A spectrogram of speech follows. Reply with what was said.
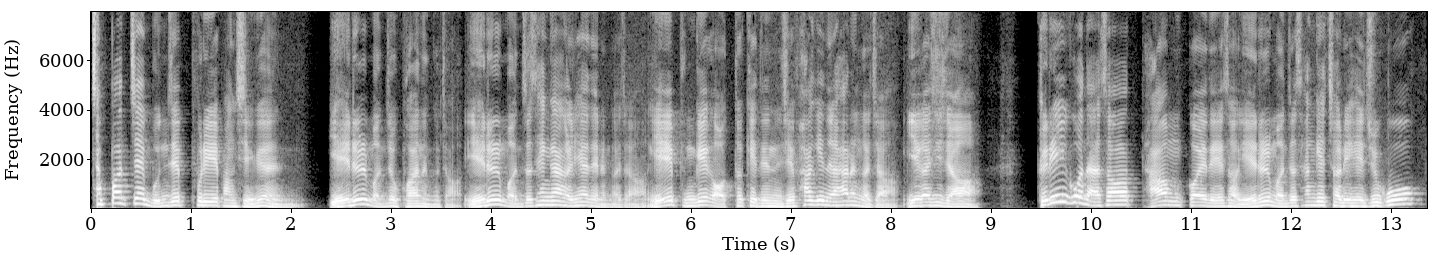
첫 번째 문제풀이 방식은 얘를 먼저 구하는 거죠. 얘를 먼저 생각을 해야 되는 거죠. 얘 붕괴가 어떻게 되는지 확인을 하는 거죠. 이해가시죠? 그리고 나서 다음 거에 대해서 얘를 먼저 상계 처리해주고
